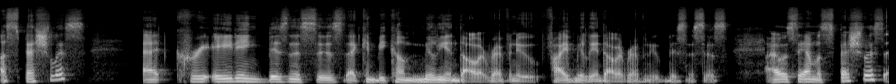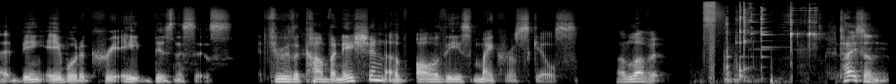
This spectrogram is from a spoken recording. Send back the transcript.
a specialist at creating businesses that can become million dollar revenue, $5 million revenue businesses. I would say I'm a specialist at being able to create businesses through the combination of all these micro skills. I love it. Tyson,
